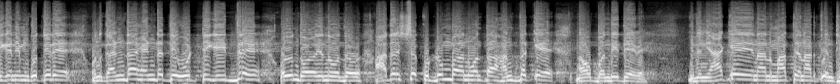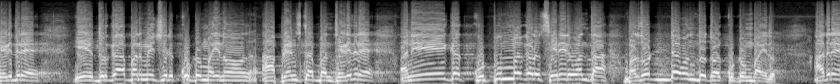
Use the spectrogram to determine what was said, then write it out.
ಈಗ ನಿಮ್ಗೆ ಗೊತ್ತಿದೆ, ಒಂದು ಗಂಡ, ಹೆಂಡತಿ ಒಟ್ಟಿಗೆ ಇದ್ದರೆ ಒಂದು ಒಂದು ಆದರ್ಶ ಕುಟುಂಬ ಅನ್ನುವಂಥ ಹಂತಕ್ಕೆ ನಾವು ಬಂದಿದ್ದೇವೆ. ಇದನ್ನ ಯಾಕೆ ನಾನು ಮಾತನಾಡ್ತೀನಿ ಅಂತ ಹೇಳಿದರೆ ಈ ದುರ್ಗಾ ಪರಮೇಶ್ವರಿ ಕುಟುಂಬ ಏನು ಆ ಫ್ರೆಂಡ್ಸ್ ಕ್ಲಬ್ ಅಂತ ಹೇಳಿದರೆ, ಅನೇಕ ಕುಟುಂಬಗಳು ಸೇರಿರುವಂಥ ಬಹಳ ದೊಡ್ಡ ಒಂದು ಕುಟುಂಬ ಇದು. ಆದರೆ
